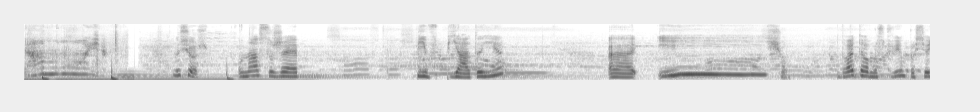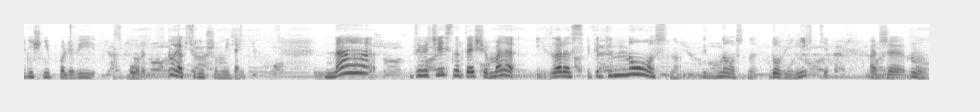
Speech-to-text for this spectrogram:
домой. Ну що ж, у нас уже пів п'ятої. Е, і що? Давайте вам розповім про сьогоднішні польові збори. Ну, як сьогоднішній мій день. На дивлячись на те, що в мене зараз відносно, відносно довгі нігті, адже ну,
